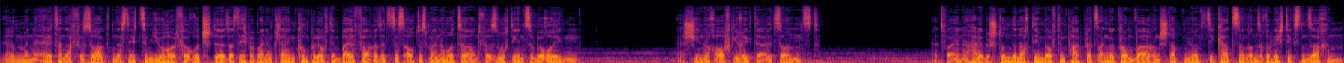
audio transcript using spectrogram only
Während meine Eltern dafür sorgten, dass nichts im U-Haul verrutschte, saß ich bei meinem kleinen Kumpel auf dem Beifahrersitz des Autos meiner Mutter und versuchte ihn zu beruhigen. Er schien noch aufgeregter als sonst. Etwa eine halbe Stunde nachdem wir auf dem Parkplatz angekommen waren, schnappten wir uns die Katzen und unsere wichtigsten Sachen.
